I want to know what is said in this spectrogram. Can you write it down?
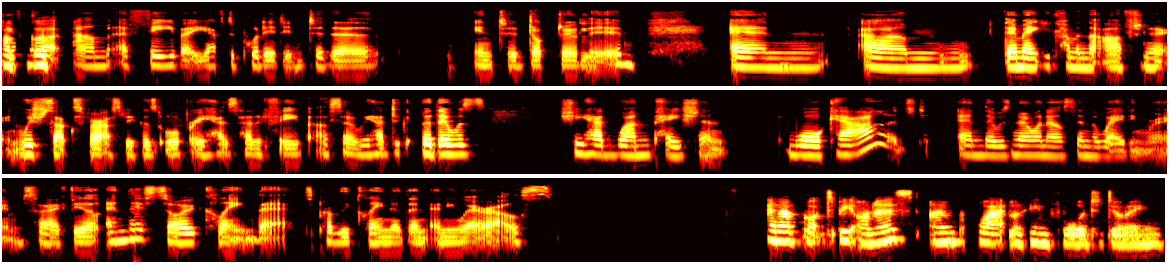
I've you've got um, a fever, you have to put it into the into Doctolib, and um, they make you come in the afternoon, which sucks for us because Aubrey has had a fever. So we had to, go, but there was she had one patient walk out and there was no one else in the waiting room. So I feel, and they're so clean there. It's probably cleaner than anywhere else. And I've got to be honest, I'm quite looking forward to doing,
